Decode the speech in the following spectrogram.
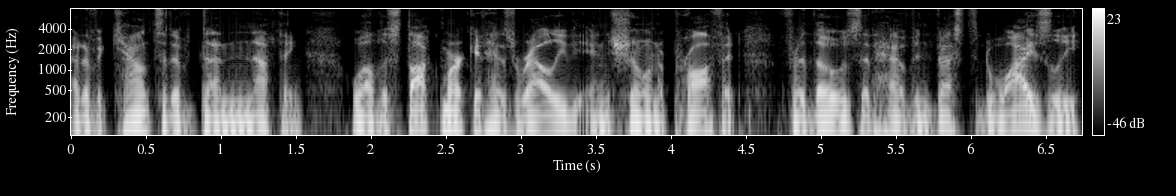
out of accounts that have done nothing. While the stock market has rallied and shown a profit for those that have invested wisely,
